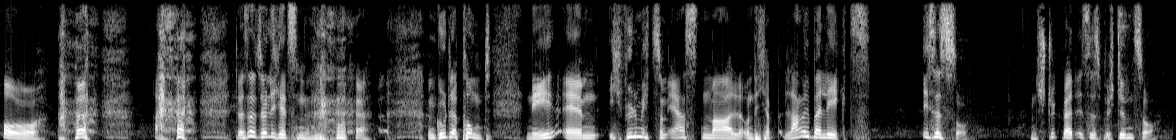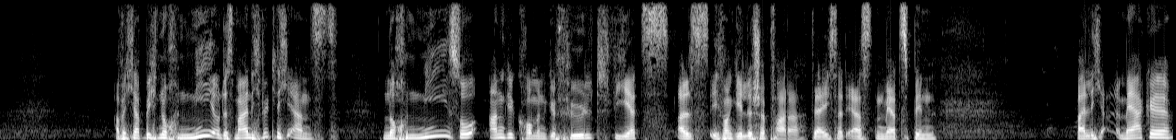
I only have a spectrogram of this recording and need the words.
Oh, das ist natürlich jetzt ein, ein guter Punkt. Nee, ähm, ich fühle mich zum ersten Mal und ich habe lange überlegt, ist es so? Ein Stück weit ist es bestimmt so. Aber ich habe mich noch nie, und das meine ich wirklich ernst, noch nie so angekommen gefühlt wie jetzt als evangelischer Pfarrer, der ich seit 1. März bin. Weil ich merke,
